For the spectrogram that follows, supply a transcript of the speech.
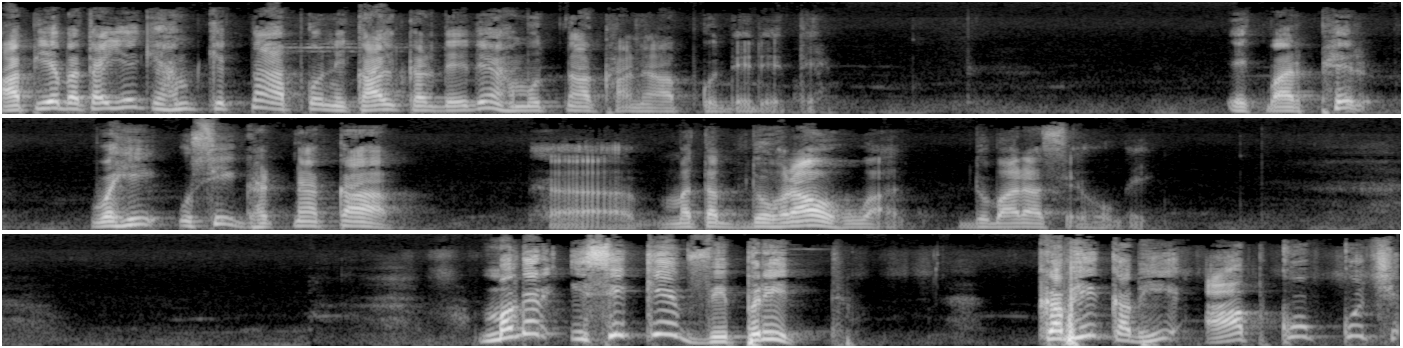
आप ये बताइए कि हम कितना आपको निकाल कर दे दें हम उतना खाना आपको दे देते एक बार फिर वही उसी घटना का आ, मतलब दोहराव हुआ दोबारा से हो गई। मगर इसी के विपरीत कभी कभी आपको कुछ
